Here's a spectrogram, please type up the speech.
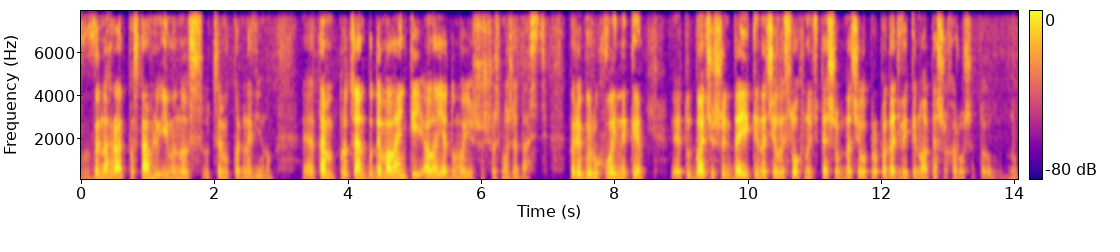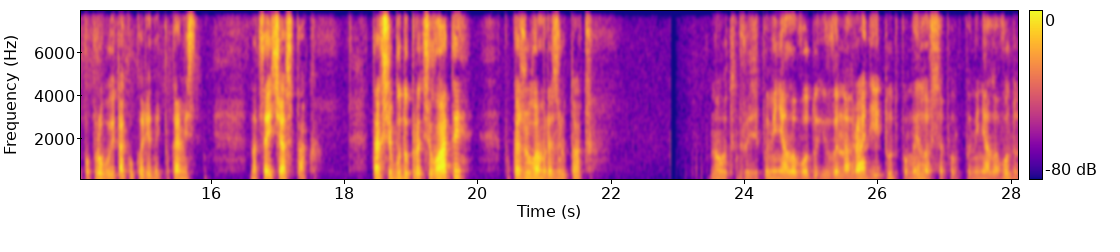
виноград поставлю іменно з цим корневіном. Е, Там процент буде маленький, але я думаю, що щось може дасть. Переберу хвойники. Е, Тут бачу, що деякі почали сохнути, те, що почало пропадати, викину, а те, що хороше, то ну, попробую так укорінити, поки місь на цей час так. Так що буду працювати, покажу вам результат. Ну от, друзі, поміняла воду і в винограді, і тут помила все, поміняла воду,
